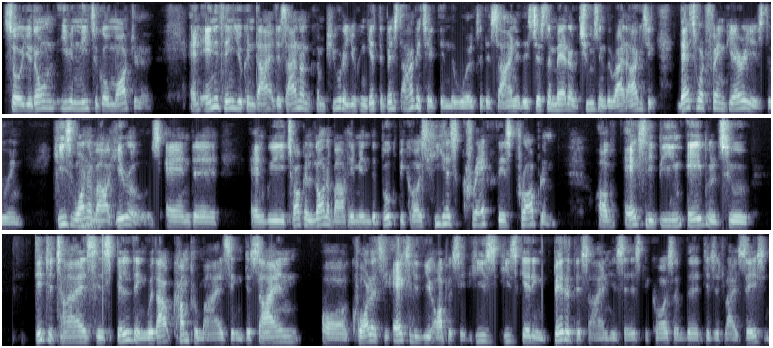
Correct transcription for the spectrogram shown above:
So you don't even need to go modular. And anything you can di- design on a computer, you can get the best architect in the world to design it. It's just a matter of choosing the right architect. That's what Frank Gehry is doing. He's one mm-hmm. of our heroes, and uh, and we talk a lot about him in the book because he has cracked this problem of actually being able to digitize his building without compromising design or quality. Actually, the opposite. He's he's getting better design, he says, because of the digitalization,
